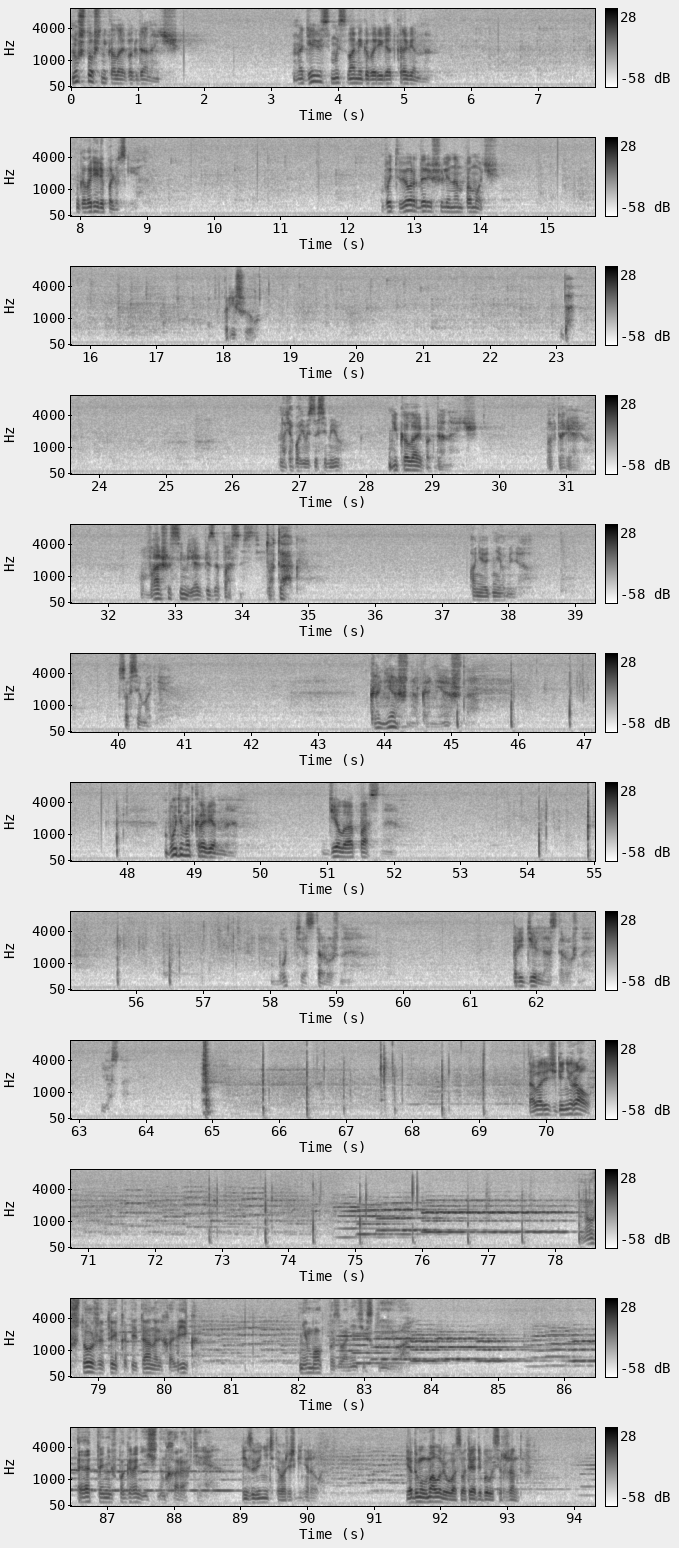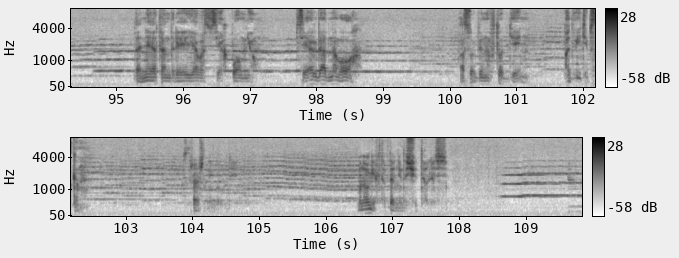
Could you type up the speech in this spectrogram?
Ну что ж, Николай Богданович, надеюсь, мы с вами говорили откровенно. Говорили по-людски. Вы твердо решили нам помочь. Решил. Да. Но я боюсь за семью. Николай Богданович, повторяю, ваша семья в безопасности. То так. Они одни у меня. Совсем одни. Конечно, конечно. Будем откровенны. Дело опасное. Будьте осторожны. Предельно осторожны. Ясно. Товарищ генерал, Ну что же ты, капитан Ольховик, не мог позвонить из Киева? Это не в пограничном характере. извините, товарищ генерал. Я думал, мало ли у вас в отряде было сержантов. Да нет, Андрей, я вас всех помню. Всех до одного. Особенно в тот день под Витебском. Страшный был день. Многих тогда не досчитались.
